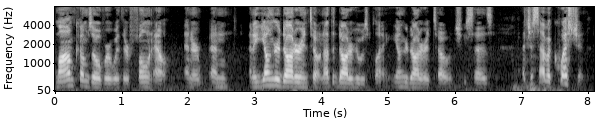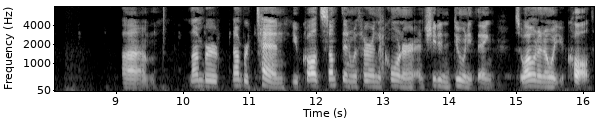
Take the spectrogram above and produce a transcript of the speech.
mom comes over with her phone out and her and and a younger daughter in tow, not the daughter who was playing, younger daughter in tow, and she says, "I just have a question. Um, number number ten, you called something with her in the corner, and she didn't do anything, so I want to know what you called."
